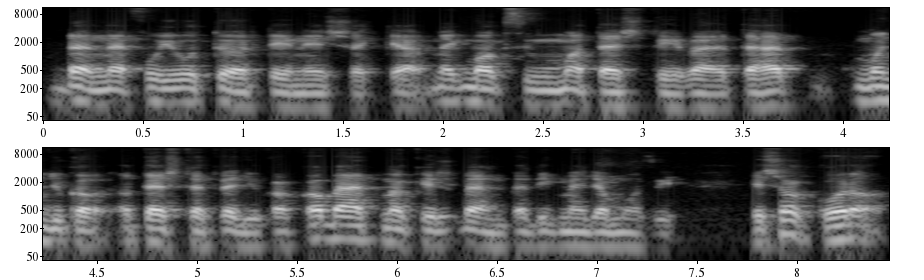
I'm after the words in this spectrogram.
benne folyó történésekkel, meg maximum a testével. Tehát mondjuk a, a testet vegyük a kabátnak, és bent pedig megy a mozi. És akkor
